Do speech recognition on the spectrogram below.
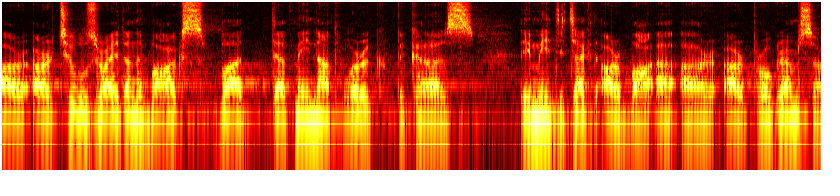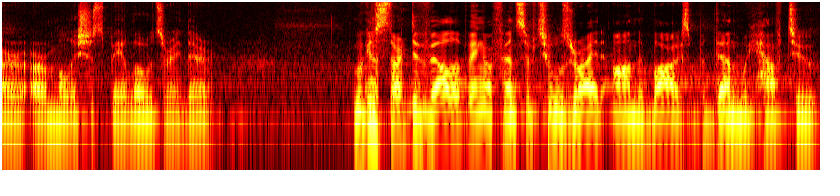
our, our tools right on the box, but that may not work because they may detect our, uh, our, our programs, our, our malicious payloads right there. We can start developing offensive tools right on the box, but then we have to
